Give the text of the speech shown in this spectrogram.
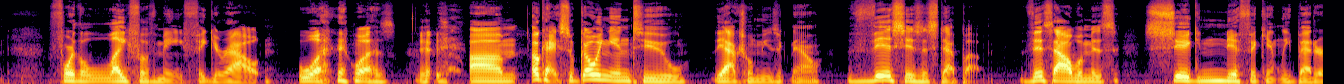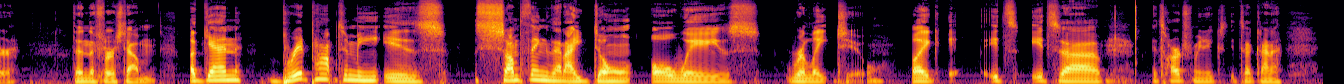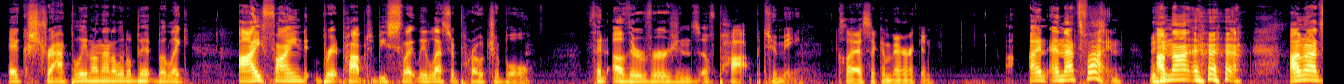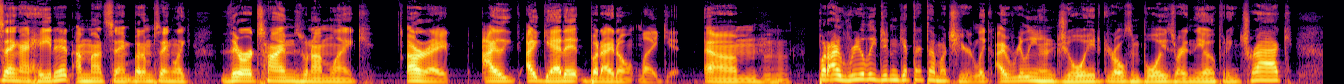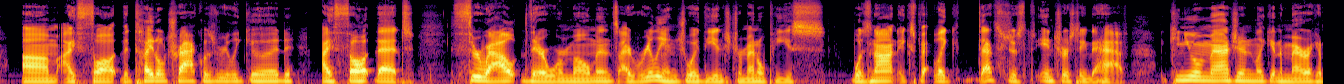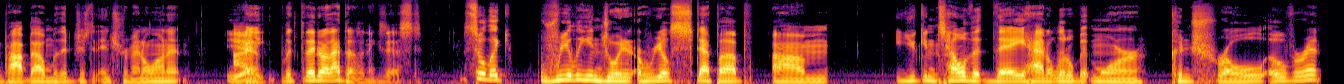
for the life of me figure out what it was. Yeah. Um, okay, so going into the actual music now, this is a step up. This album is significantly better than the first album. Again, Britpop to me is something that I don't always relate to. Like it's it's uh it's hard for me to to kind of extrapolate on that a little bit, but like I find Britpop to be slightly less approachable than other versions of pop to me. Classic American. and, and that's fine. I'm not I'm not saying I hate it. I'm not saying but I'm saying like there are times when I'm like, all right, I I get it, but I don't like it. Um but I really didn't get that that much here. Like I really enjoyed Girls and Boys right in the opening track. Um I thought the title track was really good. I thought that throughout there were moments I really enjoyed the instrumental piece. Was not expect like that's just interesting to have. Can you imagine like an American pop album with just an instrumental on it? Yeah. I like they don't, that doesn't exist. So like really enjoyed it. A real step up. Um, you can tell that they had a little bit more control over it,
